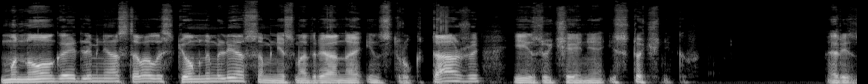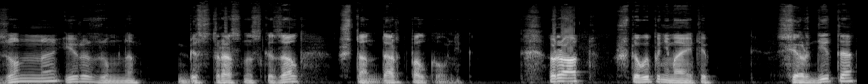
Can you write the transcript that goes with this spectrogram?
Многое для меня оставалось темным лесом, несмотря на инструктажи и изучение источников. «Резонно и разумно», — бесстрастно сказал штандарт-полковник. «Рад, что вы понимаете». Сердито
